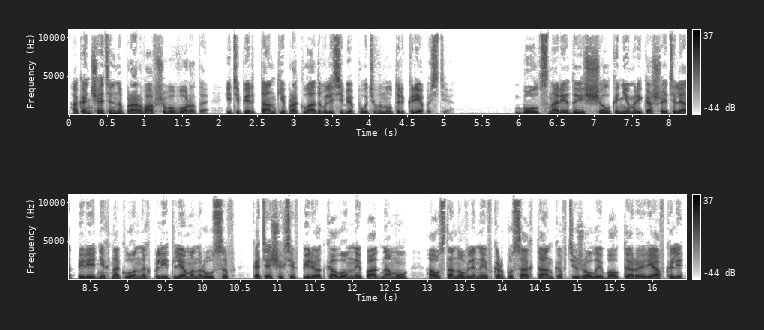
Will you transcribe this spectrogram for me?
окончательно прорвавшего ворота, и теперь танки прокладывали себе путь внутрь крепости. Болт-снаряды с щелканьем рикошетили от передних наклонных плит лемон-русов, катящихся вперед колонной по одному, а установленные в корпусах танков тяжелые болтеры рявкали,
